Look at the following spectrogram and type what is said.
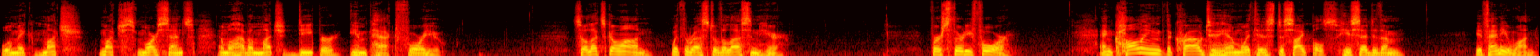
will make much, much more sense and will have a much deeper impact for you. So let's go on with the rest of the lesson here. Verse 34 And calling the crowd to him with his disciples, he said to them, If anyone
